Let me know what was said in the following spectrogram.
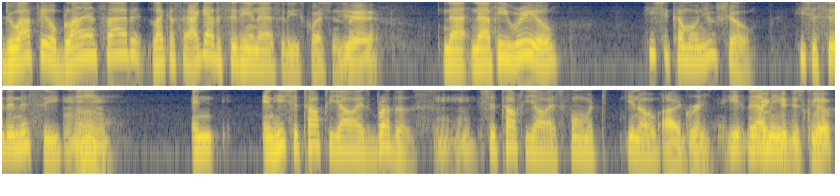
do I feel blindsided? Like I said, I got to sit here and answer these questions. now. Yeah. Now, now, if he real, he should come on your show. He should sit in this seat, Mm-hmm. and and he should talk to y'all as brothers. Mm-hmm. He should talk to y'all as former, you know. I agree. I Make, mean, get this clip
